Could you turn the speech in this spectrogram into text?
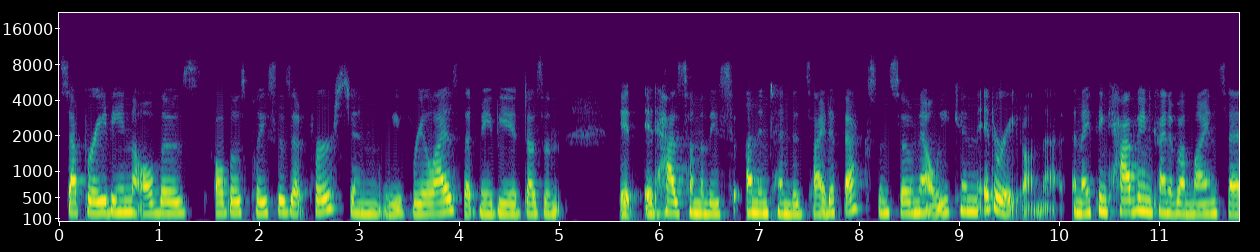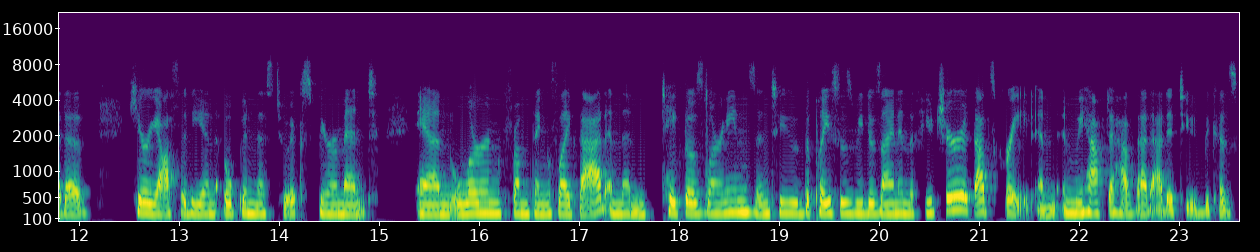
separating all those all those places at first, and we've realized that maybe it doesn't it it has some of these unintended side effects. And so now we can iterate on that. And I think having kind of a mindset of curiosity and openness to experiment and learn from things like that and then take those learnings into the places we design in the future that's great and and we have to have that attitude because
